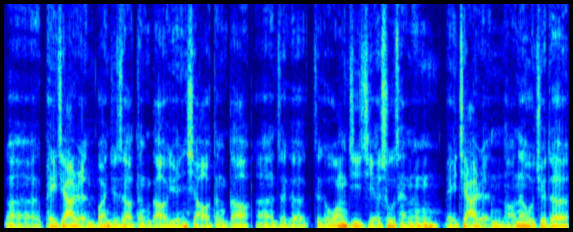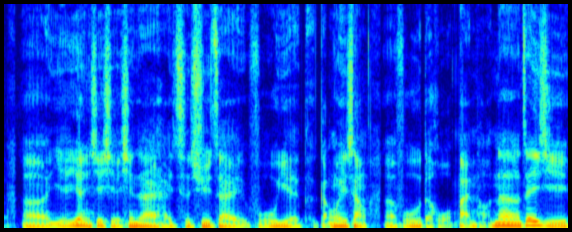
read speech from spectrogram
呃陪家人，不然就是要等到元宵，等到呃这个这个旺季结束才能陪家人哈。那我觉得呃也也很谢谢现在还持续在服务业的岗位上呃服务的伙伴哈。那这一集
